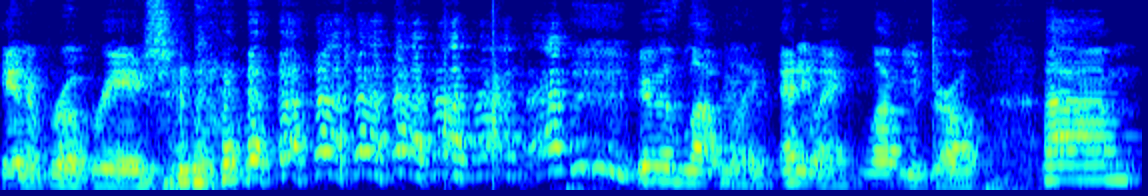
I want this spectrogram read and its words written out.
inappropriation. it was lovely. Anyway, love you, girl. Um,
